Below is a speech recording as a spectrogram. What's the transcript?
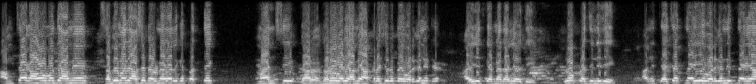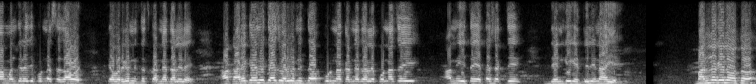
आमच्या गावामध्ये आम्ही सभेमध्ये असं ठरवण्यात आलं की प्रत्येक माणसी घरोघरी आम्ही अकराशे रुपये वर्गणी ठे- आयोजित करण्यात आली होती. लोकप्रतिनिधी. आणि त्याच्यातनं ही वर्गणीतनं या मंदिराची पूर्ण सजावट त्या वर्गणीतनंच करण्यात आलेलं आहे. हा कार्यक्रमही त्याच वर्गणीतनं पूर्ण करण्यात आलेला आहे. कोणाचंही आम्ही इथं यथाशक्ती देणगी घेतलेली नाहीये. बांधलं गेलं होतं.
